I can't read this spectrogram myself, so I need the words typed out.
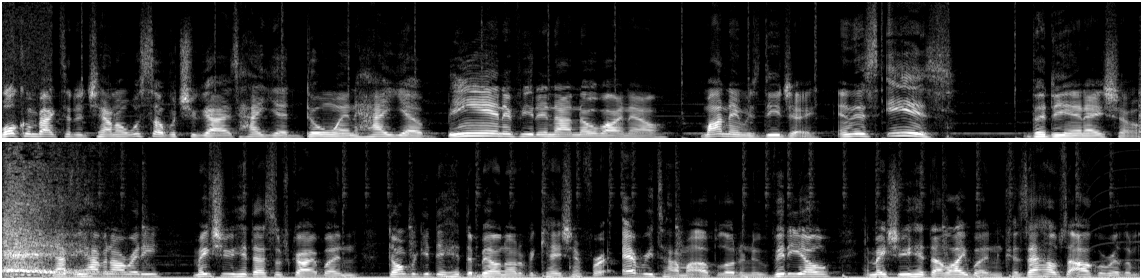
Welcome back to the channel. What's up with you guys? How you doing? How you been if you did not know by now? My name is DJ and this is the DNA show. Now if you haven't already, make sure you hit that subscribe button. Don't forget to hit the bell notification for every time I upload a new video. And make sure you hit that like button because that helps the algorithm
